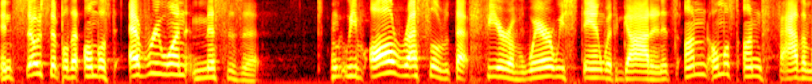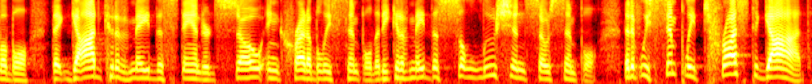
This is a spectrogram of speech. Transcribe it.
and so simple that almost everyone misses it. We've all wrestled with that fear of where we stand with God, and it's un, almost unfathomable that God could have made the standard so incredibly simple, that He could have made the solution so simple, that if we simply trust God,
